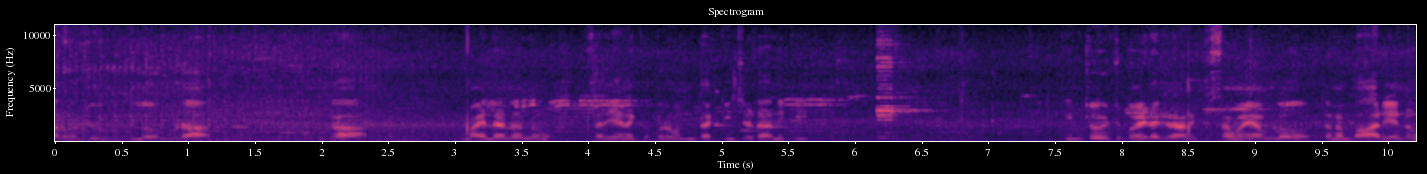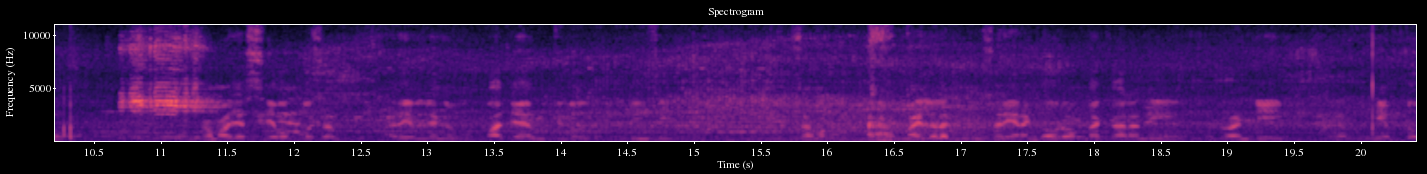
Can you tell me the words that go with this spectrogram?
రోజులో కూడా ఒక మహిళలను సరైన గౌరవం దక్కించడానికి ఇంట్లో నుంచి బయటకు రానికి సమయంలో తన భార్యను సమాజ సేవ కోసం అదేవిధంగా ఉపాధ్యాయ వృత్తిలో దించి సమ మహిళలకు సరైన గౌరవం దక్కాలని అటువంటి ఏంతో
